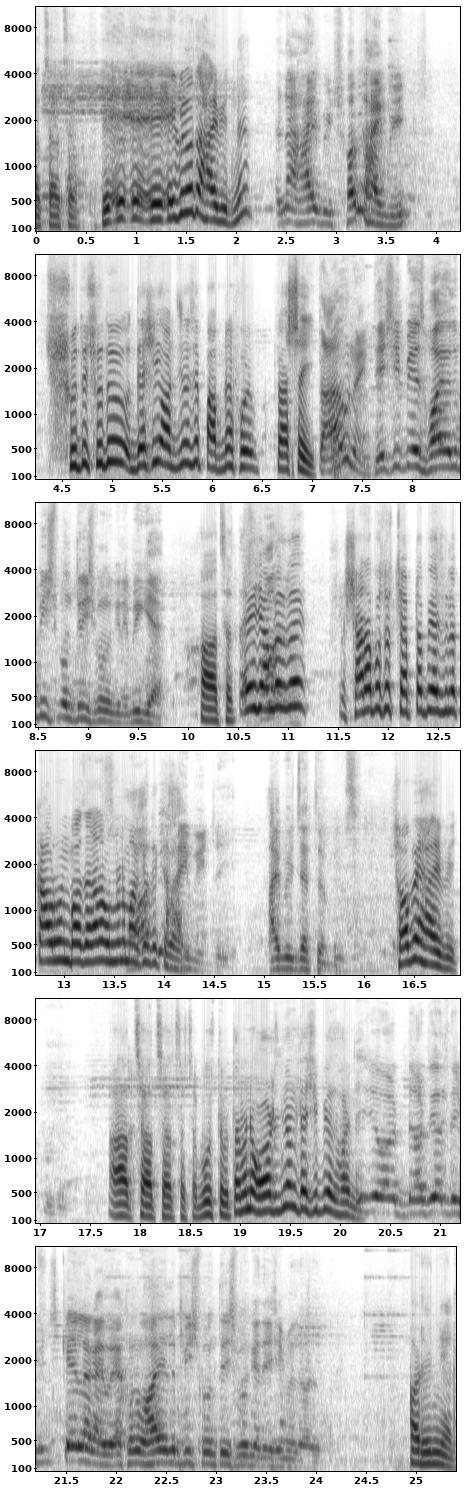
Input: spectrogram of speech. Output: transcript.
আচ্ছা আচ্ছা। এগুলো তো হাইব্রিড না? না হাইব্রিড সবই হাইব্রিড। শুধু শুধু দেশি অরিজিনাল আছে পাবনা রাজশাহী? তাও নাই। দেশি পেস হয় বিশ মন ত্রিশ মন কিনে বিঘা। আচ্ছা এই যে আমরা সারা বছর চ্যাপটা পেঁয়াজগুলো কারণ বাজার আর অন্যান্য মার্কেট দেখতে পাই। হাইব্রিড হাইব্রিড জাতীয় বীজ সবে হাইব্রিড। আচ্ছা আচ্ছা আচ্ছা আচ্ছা বুঝতে পারি তার মানে অরিজিনাল দেশি পেঁয়াজ হয় না? অরিজিনাল দেশি কে লাগাইবে? এখন হয় বিশ মন ত্রিশ মন দেশি হয়। অরিজিনাল।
